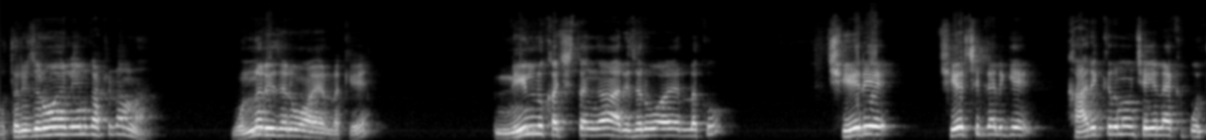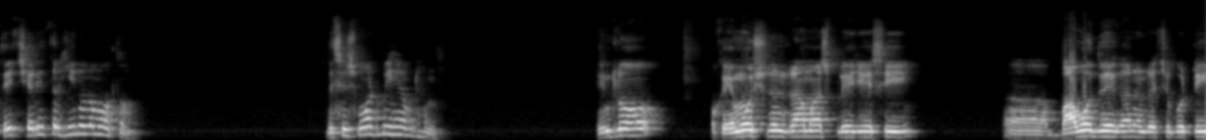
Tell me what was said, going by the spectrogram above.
కొత్త రిజర్వాయర్లు ఏమి కట్టడంలా? ఉన్న రిజర్వాయర్లకే నీళ్ళు ఖచ్చితంగా ఆ రిజర్వాయర్లకు చేరే చేర్చగలిగే కార్యక్రమం చేయలేకపోతే చరిత్రహీనులమవుతాం. This is what we have done దీంట్లో ఒక ఎమోషనల్ డ్రామాస్ ప్లే చేసి భావోద్వేగాలను రెచ్చగొట్టి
